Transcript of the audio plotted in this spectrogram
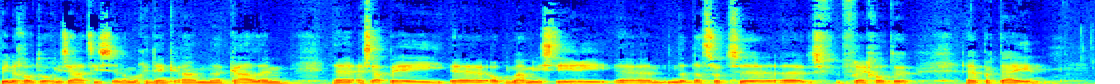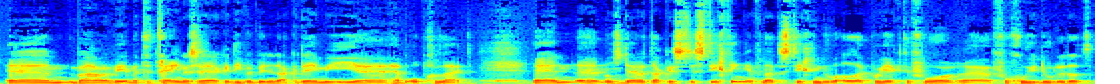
Binnen grote organisaties. En dan mag je denken aan KLM, SAP, Openbaar Ministerie. Ehm, dat, dat, soort dus vrij grote partijen. Um, waar we weer met de trainers werken die we binnen de academie uh, hebben opgeleid. En uh, onze derde tak is de stichting. En vanuit de stichting doen we allerlei projecten voor, uh, voor goede doelen. Dat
